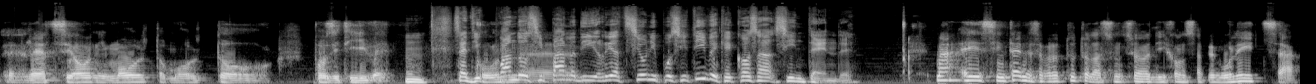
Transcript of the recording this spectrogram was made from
eh, reazioni molto molto positive. Mm. Senti, con, quando si parla di reazioni positive, che cosa si intende? Ma eh, si intende soprattutto l'assunzione di consapevolezza,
